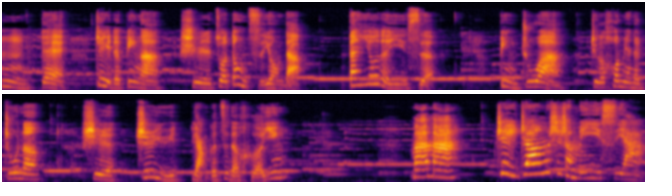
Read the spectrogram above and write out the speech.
嗯，对，这里的病啊是做动词用的，担忧的意思。病猪啊，这个后面的猪呢是之于两个字的合音。妈妈，这一章是什么意思呀？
